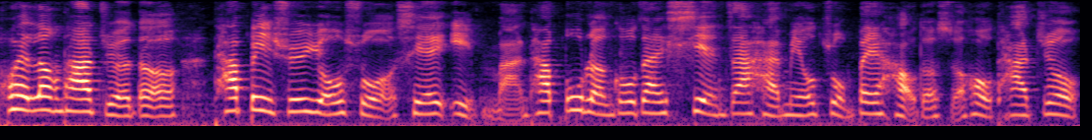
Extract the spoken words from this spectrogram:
会让他觉得他必须有所些隐瞒，他不能够在现在还没有准备好的时候，他就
